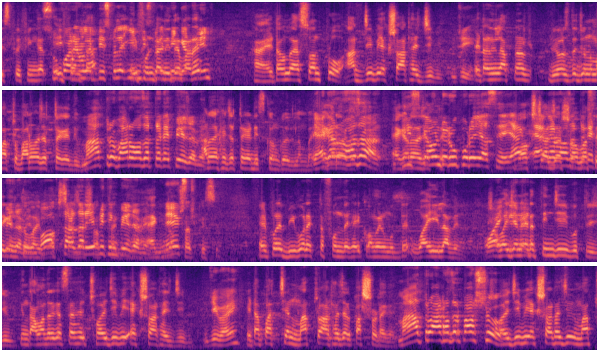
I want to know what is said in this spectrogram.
ডিসপ্লে ফিঙ্গার এই ফোনটা নিতে পারে। হ্যাঁ এটা হলো জিবি একশো আঠাশ জিবি এটা নিলে আপনার ভিউয়ার্সদের জন্য মাত্র বারো হাজার টাকায় দিব। মাত্র বারো হাজার টাকায় পেয়ে যাবেন। আরও এক হাজার টাকা ডিসকাউন্ট করে দিলাম ভাই। এগারো হাজার এগারো হাজার ডিসকাউন্টের উপরেই আছে। বক্স চার্জার সব আছে কিন্তু ভাই বক্স চার্জার এভরিথিং পেয়ে যাবেন। নেক্সট সবকিছু। এরপরে ভিভোর একটা ফোন দেখাই কমের মধ্যে ওয়াই ইলেভেন সবাই জানে এটা তিন জিবি বত্রিশ জিবি কিন্তু আমাদের কাছে আছে ছয় জিবি একশো আঠাশ জিবি জি ভাই। এটা পাচ্ছেন মাত্র আট হাজার পাঁচশো টাকায়। মাত্র আট হাজার পাঁচশো? ছয় জিবি একশো আঠাশ জিবি মাত্র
